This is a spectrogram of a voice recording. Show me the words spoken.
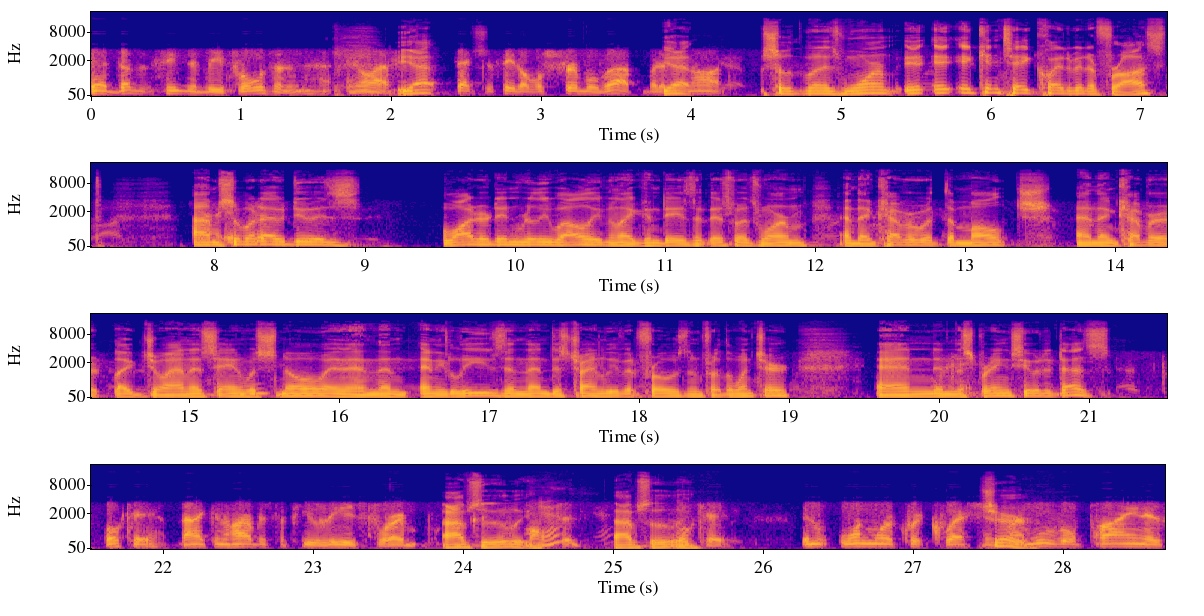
yeah, it doesn't seem to be frozen. You know, I Yeah. expect to see it all shriveled up, but yeah. it's not. So when it's warm, it, it, it can take quite a bit of frost. Um, so what I would do is water it in really well, even like in days like this when it's warm, and then cover with the mulch, and then cover it like Joanna's saying with snow, and, and then any leaves, and then just try and leave it frozen for the winter, and in the spring see what it does. Okay, then I can harvest a few leaves for I Absolutely, Yeah. it. absolutely. Okay. Then one more quick question. Sure. My Mugo pine is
